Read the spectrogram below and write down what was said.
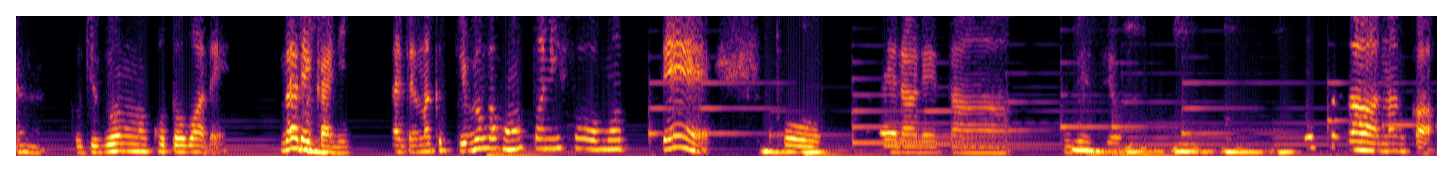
うん、こう自分の言葉で誰かになんじゃなくて自分が本当にそう思ってこう伝えられたんですよ。そしたらなんか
